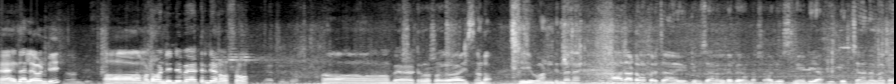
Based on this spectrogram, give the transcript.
ഏ ഇതല്ലേ വണ്ടി? ആ നമ്മുടെ വണ്ടിന്റെ ബാറ്ററിന്റെ ആണോ പ്രശ്നം. ആ ബാറ്ററി പ്രശ്നം ഉണ്ടോ ഈ വണ്ടി തന്നെ അതാട്ടോ മൊത്തം യൂട്യൂബ് ചാനലിന്റെ പേരുണ്ടോ. ഷാജൂസ് മീഡിയ യൂട്യൂബ് ചാനലിനൊക്കെ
